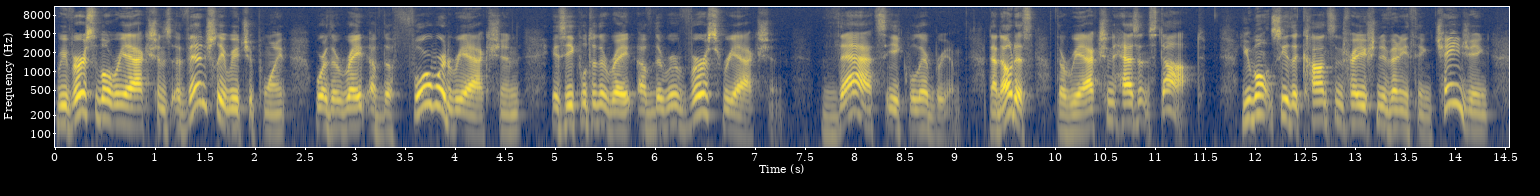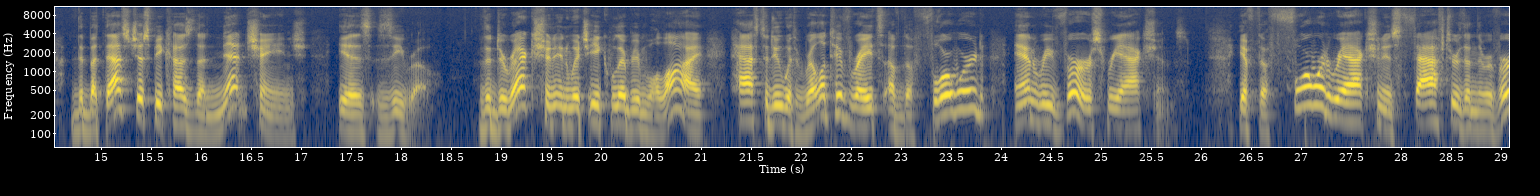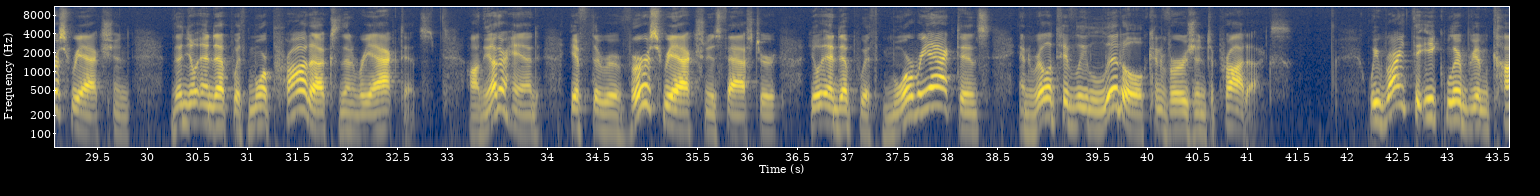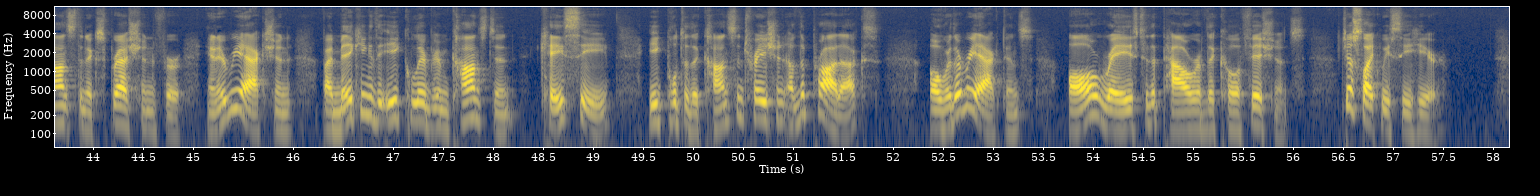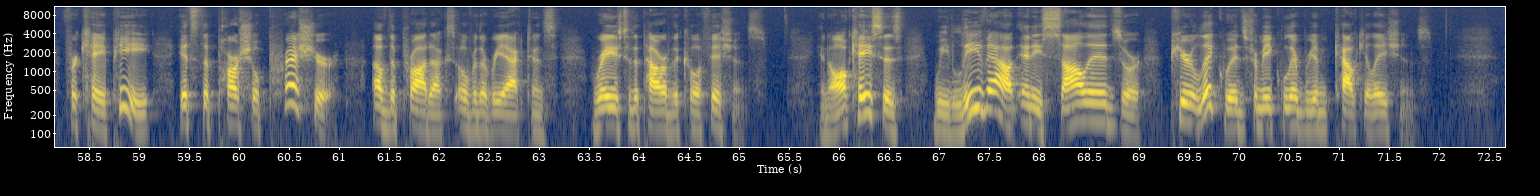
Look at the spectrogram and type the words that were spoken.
Reversible reactions eventually reach a point where the rate of the forward reaction is equal to the rate of the reverse reaction. That's equilibrium. Now notice, the reaction hasn't stopped. You won't see the concentration of anything changing, but that's just because the net change is zero. The direction in which equilibrium will lie has to do with relative rates of the forward and reverse reactions. If the forward reaction is faster than the reverse reaction, then you'll end up with more products than reactants. On the other hand, if the reverse reaction is faster, you'll end up with more reactants and relatively little conversion to products. We write the equilibrium constant expression for any reaction by making the equilibrium constant, Kc, equal to the concentration of the products over the reactants, all raised to the power of the coefficients, just like we see here. For Kp, it's the partial pressure of the products over the reactants raised to the power of the coefficients. In all cases, we leave out any solids or pure liquids from equilibrium calculations.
